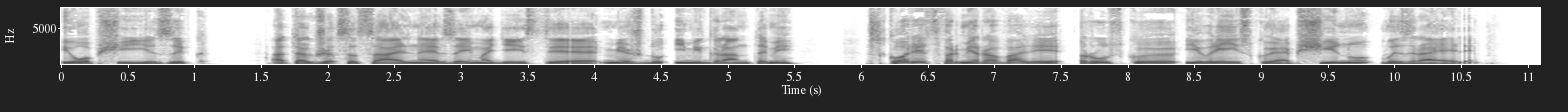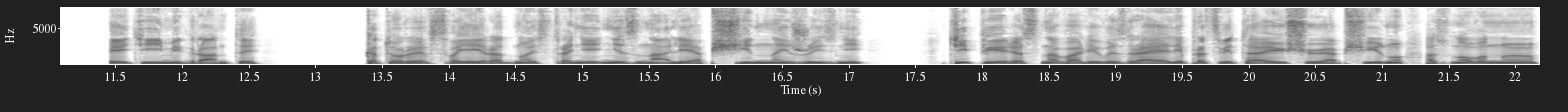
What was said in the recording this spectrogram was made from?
и общий язык а также социальное взаимодействие между иммигрантами, вскоре сформировали русскую еврейскую общину в Израиле. Эти иммигранты которые в своей родной стране не знали общинной жизни, теперь основали в Израиле процветающую общину, основанную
